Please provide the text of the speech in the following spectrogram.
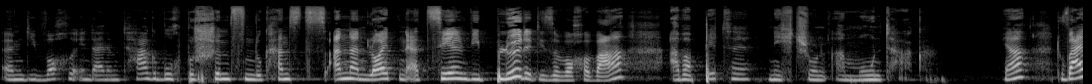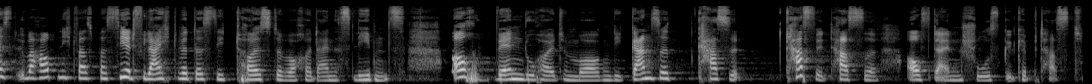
ähm, die Woche in deinem Tagebuch beschimpfen, du kannst anderen Leuten erzählen, wie blöde diese Woche war, aber bitte nicht schon am Montag. Ja, du weißt überhaupt nicht, was passiert. Vielleicht wird das die tollste Woche deines Lebens. Auch wenn du heute Morgen die ganze Kasse, Kaffeetasse auf deinen Schoß gekippt hast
